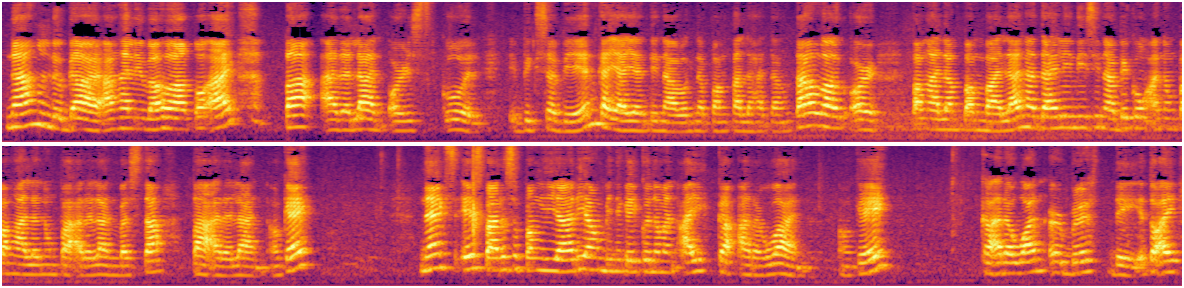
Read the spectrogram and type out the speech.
ng lugar. Ang halimbawa ko ay paaralan or school. Ibig sabihin, kaya yan tinawag na pangkalahatang tawag or pangalang pambala na dahil hindi sinabi kung anong pangalan ng paaralan. Basta, paaralan. Okay? Next is, para sa pangyayari, ang binigay ko naman ay kaarawan. Okay? kaarawan or birthday. Ito ay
